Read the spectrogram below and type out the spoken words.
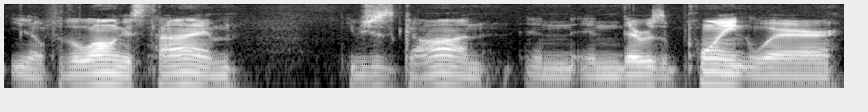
you know for the longest time he was just gone, and and there was a point where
